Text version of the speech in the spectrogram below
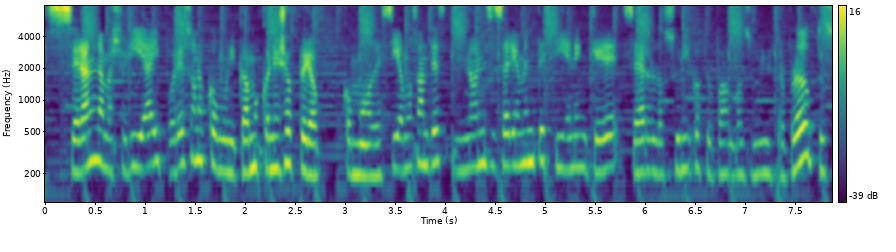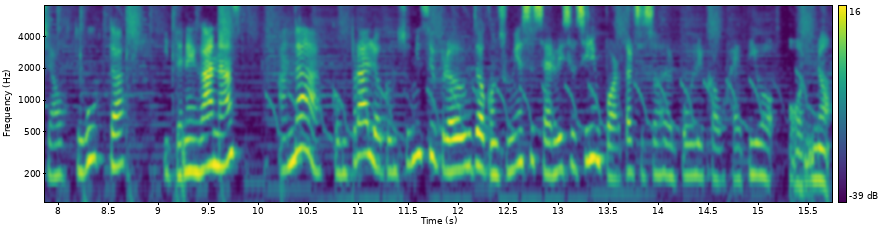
serán la mayoría y por eso nos comunicamos con ellos, pero como decíamos antes, no necesariamente tienen que ser los únicos que puedan consumir nuestro producto. Si a vos te gusta y tenés ganas, anda, compralo, consumí ese producto, consumí ese servicio sin importar si sos del público objetivo o no.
